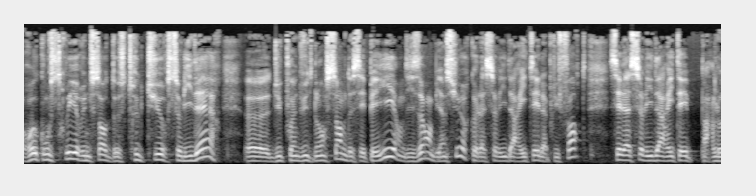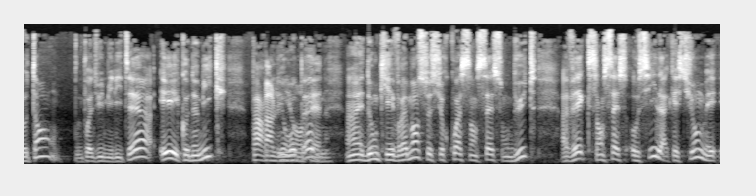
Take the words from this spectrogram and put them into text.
reconstruire une sorte de structure solidaire du point de vue de l'ensemble de ces pays en disant bien sûr que la solidarité la plus forte, c'est la solidarité par l'OTAN, du point de vue militaire, et économique par, l'Union européenne. Hein, et donc, qui est vraiment ce sur quoi sans cesse on bute, avec sans cesse aussi la question, mais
